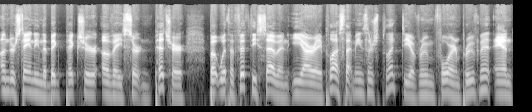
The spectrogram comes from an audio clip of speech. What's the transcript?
understanding the big picture of a certain pitcher. But with a 57 ERA plus, that means there's plenty of room for improvement. And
